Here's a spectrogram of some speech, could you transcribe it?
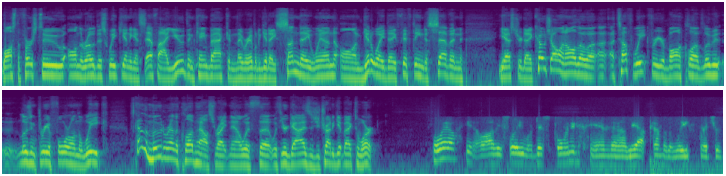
Lost the first two on the road this weekend against FIU, then came back and they were able to get a Sunday win on getaway day 15 to 7 yesterday. Coach, all in all, though, a, a tough week for your ball club, losing three or four on the week. What's kind of the mood around the clubhouse right now with uh, with your guys as you try to get back to work? Well, you know, obviously we're disappointed in uh, the outcome of the week, Richard.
